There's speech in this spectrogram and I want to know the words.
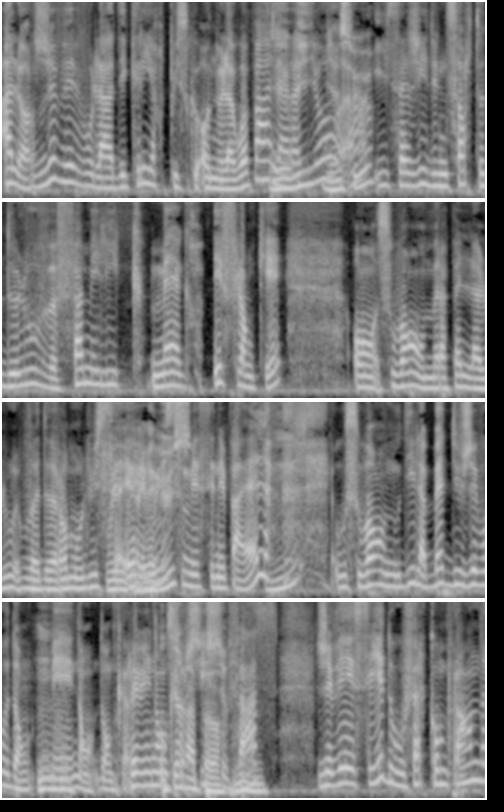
Alors je vais vous la décrire puisqu'on ne la voit pas à la eh radio. bien sûr. Il s'agit d'une sorte de louve famélique, maigre et flanquée souvent on me rappelle la louve de Romulus et Rémus, mais ce n'est pas elle. Mhm. Ou souvent on nous dit la bête du Gévaudan. Mhm. Mais non, donc revenons sur Chicheface. Mhm. Je vais essayer de vous faire comprendre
